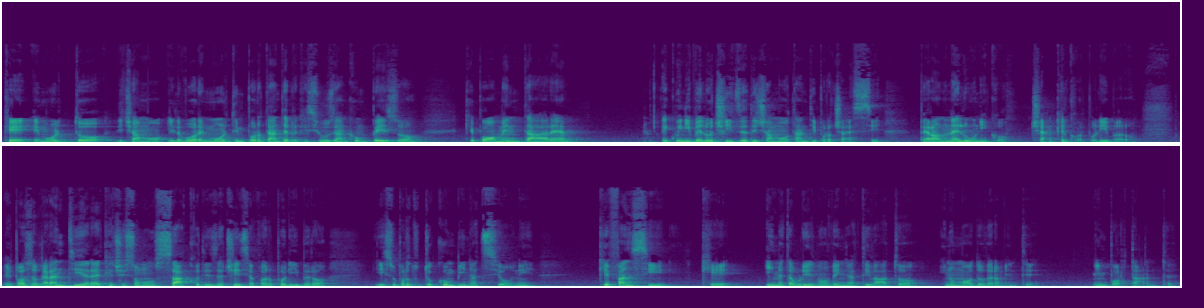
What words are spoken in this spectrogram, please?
Che è molto, diciamo, il lavoro è molto importante perché si usa anche un peso che può aumentare e quindi velocizza diciamo tanti processi. Però non è l'unico, c'è anche il corpo libero e posso garantire che ci sono un sacco di esercizi a corpo libero e soprattutto combinazioni che fanno sì che il metabolismo venga attivato in un modo veramente importante.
